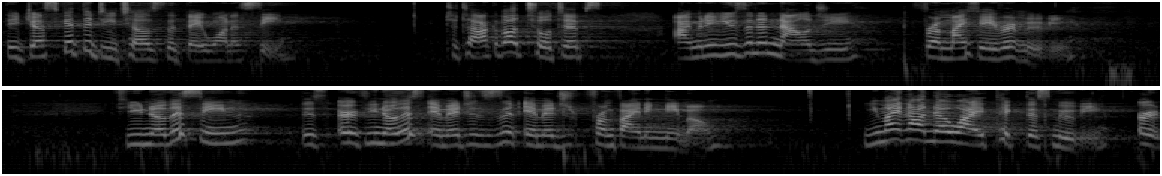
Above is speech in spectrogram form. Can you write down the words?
They just get the details that they want to see. To talk about tooltips, I'm going to use an analogy from my favorite movie. If you know this scene, This, or if you know this image, this is an image from Finding Nemo. You might not know why I picked this movie, or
